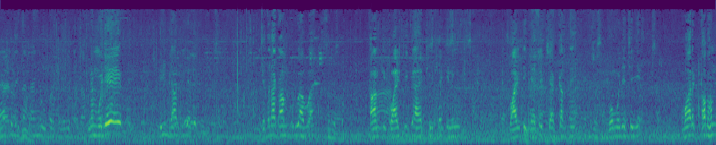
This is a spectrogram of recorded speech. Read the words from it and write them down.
मैं तो देखना चाहेंगे ऊपर मुझे तीन चार चीज़ें देखनी कितना काम पूरा हुआ है काम की क्वालिटी क्या है ठीक है कि नहीं क्वालिटी कैसे चेक करते हैं वो मुझे चाहिए। और कब हम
